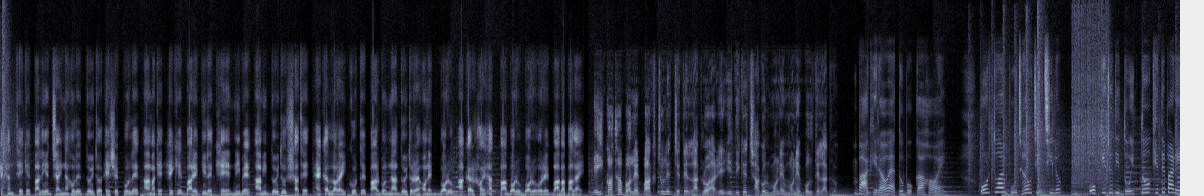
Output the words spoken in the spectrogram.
এখান থেকে পালিয়ে যাই, না হলে দ্বৈত এসে পড়লে আমাকে হেঁকে বারে গিলে খেয়ে নিবে। আমি দ্বৈতর সাথে একা লড়াই করতে পারব না, দ্বৈতরা অনেক বড় আকার হয়, হাত পা বড় বড় ওরে বাবা পালায়। এই কথা বলে বাঘ চলে যেতে লাগল আর এইদিকে ছাগল মনে মনে বলতে লাগল। বাঘেরাও এত বোকা হয়, ওর তো আর বোঝা উচিত ছিল। ওকে যদি দৈত্য খেতে পারে,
